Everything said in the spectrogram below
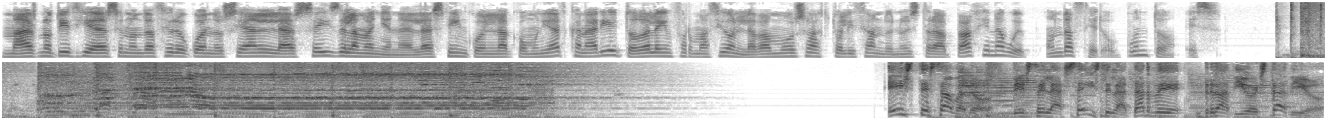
Más noticias en Onda Cero cuando sean las 6 de la mañana, las 5 en la Comunidad Canaria y toda la información la vamos actualizando en nuestra página web ondacero.es. Este sábado, desde las 6 de la tarde, Radio Estadio.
